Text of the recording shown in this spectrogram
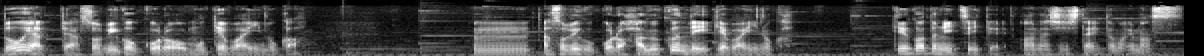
どうやって遊び心を持てばいいのか。うーん遊び心を育んでいけばいいのか。っていうことについてお話ししたいと思います。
